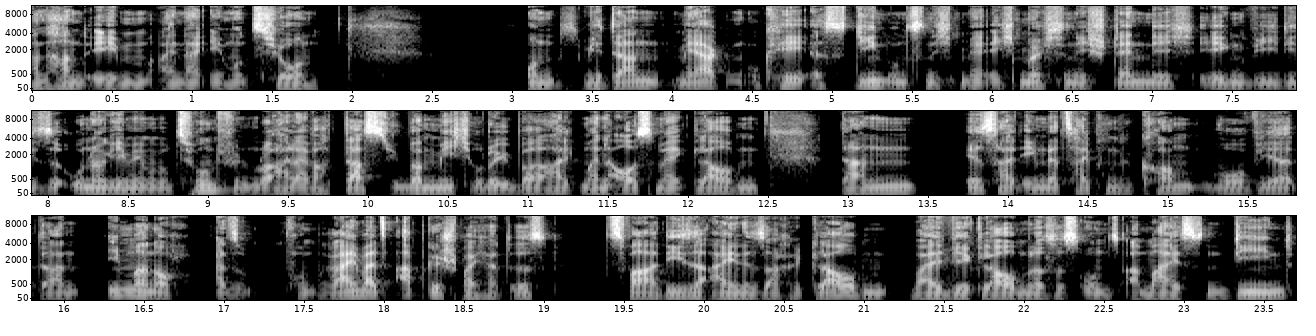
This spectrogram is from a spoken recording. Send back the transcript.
anhand eben einer Emotion. Und wir dann merken, okay, es dient uns nicht mehr. Ich möchte nicht ständig irgendwie diese unangenehme Emotion fühlen oder halt einfach das über mich oder über halt meine Außenwelt glauben. Dann ist halt eben der Zeitpunkt gekommen, wo wir dann immer noch, also vom rein, weil es abgespeichert ist, zwar diese eine Sache glauben, weil wir glauben, dass es uns am meisten dient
